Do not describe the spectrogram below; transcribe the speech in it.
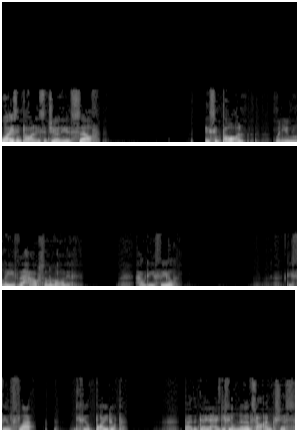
What is important is the journey itself. It's important when you leave the house on a morning. How do you feel? Do you feel flat? Do you feel buoyed up by the day ahead? Do you feel nervous or anxious,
